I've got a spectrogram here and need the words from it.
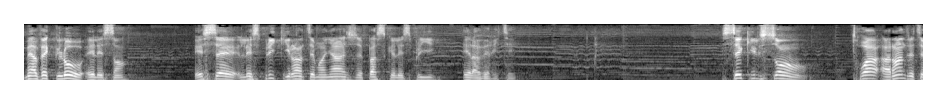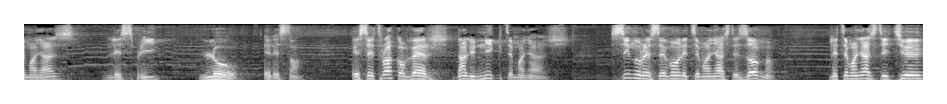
mais avec l'eau et le sang. Et c'est l'esprit qui rend témoignage parce que l'esprit est la vérité. C'est qu'ils sont trois à rendre témoignage, l'esprit, l'eau et le sang. Et ces trois convergent dans l'unique témoignage. Si nous recevons les témoignages des hommes, le témoignage de Dieu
